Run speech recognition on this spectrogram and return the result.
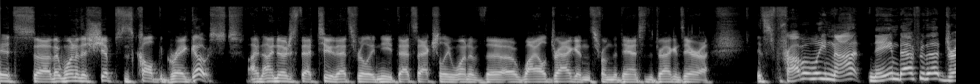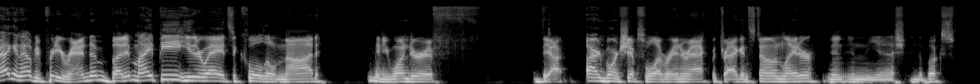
it's uh, that one of the ships is called the Gray Ghost. I, I noticed that too. That's really neat. That's actually one of the wild dragons from the Dance of the Dragons era. It's probably not named after that dragon. That would be pretty random, but it might be. Either way, it's a cool little nod. And you wonder if the Ironborn ships will ever interact with Dragonstone later in, in the uh, in the books.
